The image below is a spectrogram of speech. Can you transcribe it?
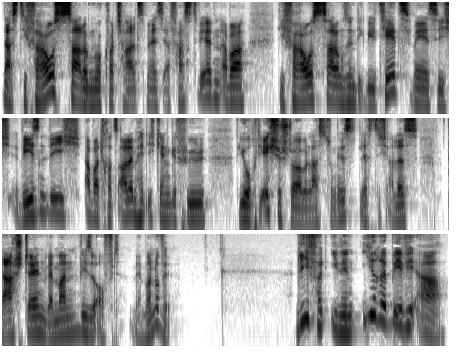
dass die Vorauszahlungen nur quartalsmäßig erfasst werden, aber die Vorauszahlungen sind liquiditätsmäßig wesentlich, aber trotz allem hätte ich gern Gefühl, wie hoch die echte Steuerbelastung ist, lässt sich alles darstellen, wenn man, wie so oft, wenn man nur will. Liefert Ihnen Ihre BWA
